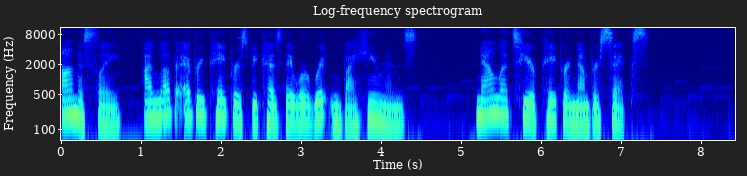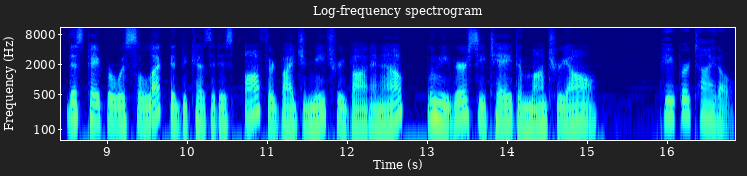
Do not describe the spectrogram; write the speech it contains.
Honestly, I love every papers because they were written by humans. Now let's hear paper number 6. This paper was selected because it is authored by Dzmitry Bahdanau, Université de Montréal. Paper title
